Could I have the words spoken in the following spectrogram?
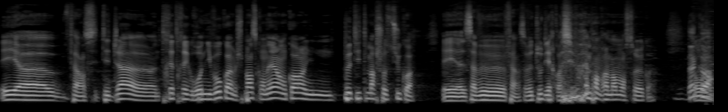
et euh, enfin c'était déjà euh, un très très gros niveau quoi je pense qu'on est encore une petite marche au-dessus quoi et euh, ça veut enfin ça veut tout dire quoi c'est vraiment vraiment monstrueux quoi D'accord.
